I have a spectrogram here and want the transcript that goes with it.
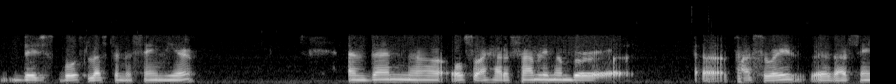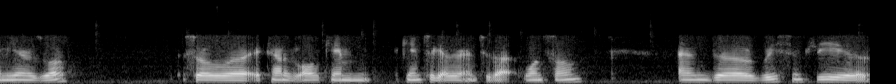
they just both left in the same year. And then uh, also I had a family member uh, uh, pass away that same year as well. So uh, it kind of all came came together into that one song. And uh, recently, uh,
